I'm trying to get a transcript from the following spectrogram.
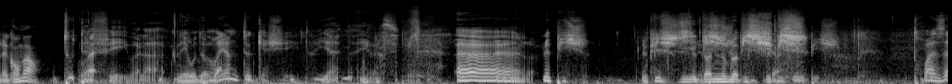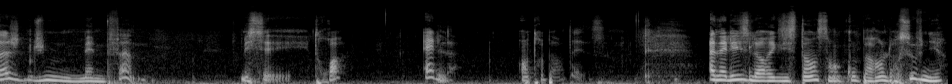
la Grand-Mare. Tout à Ouais. fait, voilà. Hauts de Rien ne te cacher, Yann. Merci. Euh, le piche. Le piche. Le. Le piche, le piche. Trois âges d'une même femme. Mais c'est trois elles, entre parenthèses. Analysent leur existence en comparant leurs souvenirs,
